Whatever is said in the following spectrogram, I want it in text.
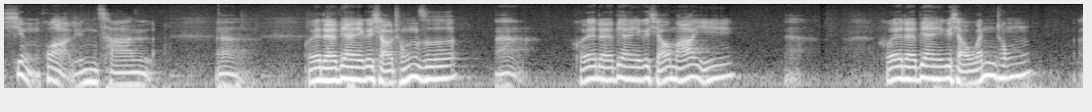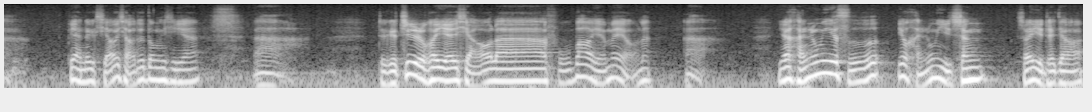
性化灵参了，啊，或者变一个小虫子，啊，或者变一个小蚂蚁，啊，或者变一个小蚊虫，啊，变这个小小的东西呀，啊，这个智慧也小了，福报也没有了，啊，也很容易死，又很容易生，所以这叫。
